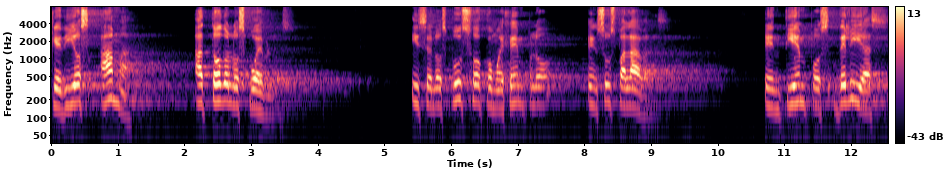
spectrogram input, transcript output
que Dios ama a todos los pueblos y se los puso como ejemplo en sus palabras. En tiempos de Elías,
